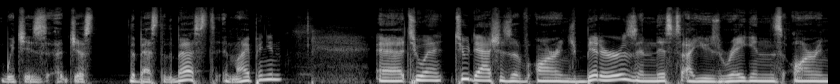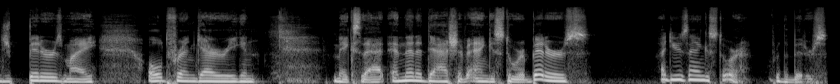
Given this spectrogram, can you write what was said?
which is uh, just the best of the best, in my opinion. Uh, two, uh, two dashes of orange bitters, and this I use Regan's Orange Bitters. My old friend Gary Regan makes that. And then a dash of Angostura bitters. I'd use Angostura for the bitters.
